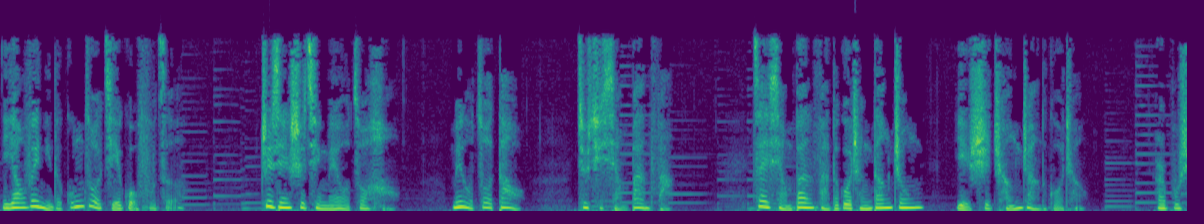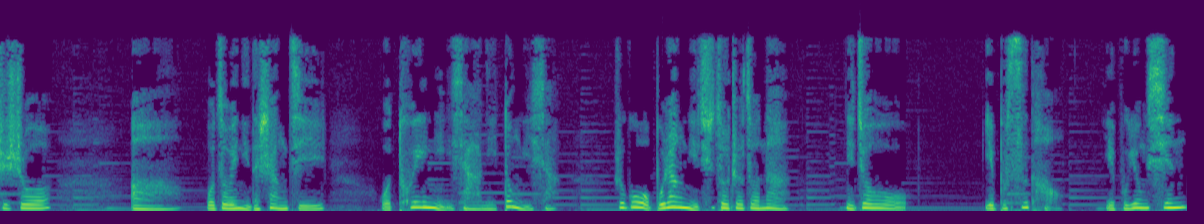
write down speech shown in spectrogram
你要为你的工作结果负责。这件事情没有做好，没有做到，就去想办法。在想办法的过程当中，也是成长的过程，而不是说啊，我作为你的上级。我推你一下，你动一下。如果我不让你去做这做那，你就也不思考，也不用心，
